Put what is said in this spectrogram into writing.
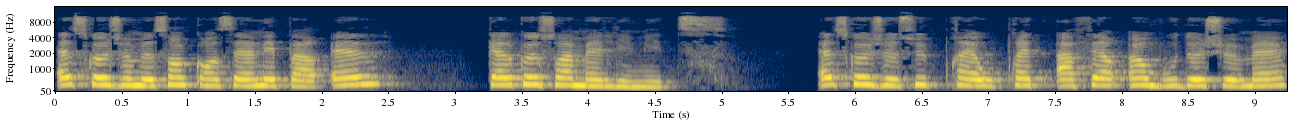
Est-ce que je me sens concerné par elles, quelles que soient mes limites. Est-ce que je suis prêt ou prête à faire un bout de chemin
